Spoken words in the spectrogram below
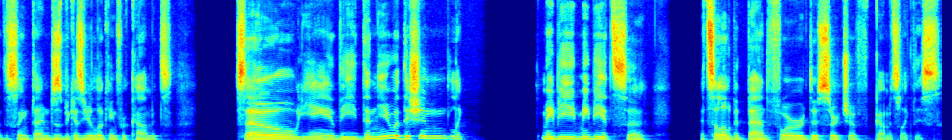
at the same time just because you're looking for comets. So yeah, the the new edition like maybe maybe it's uh, it's a little bit bad for the search of comets like this.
